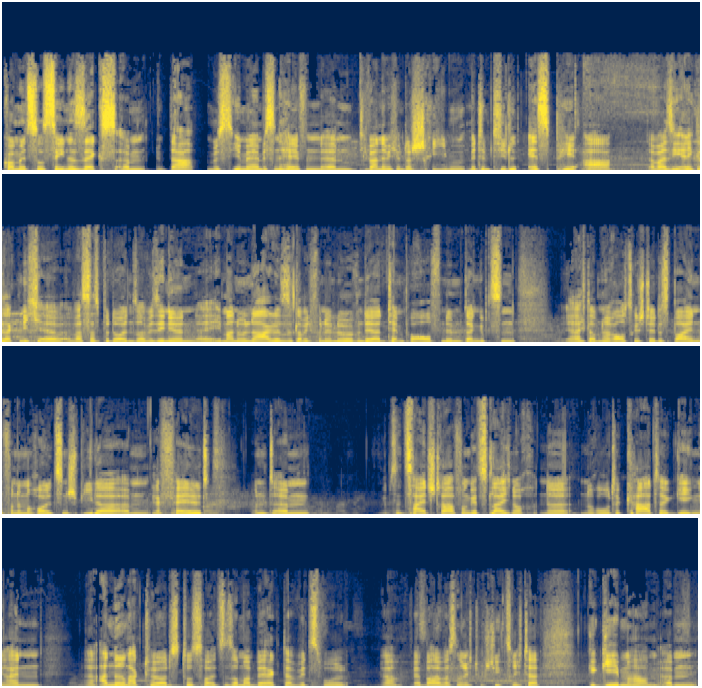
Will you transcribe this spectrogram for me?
Kommen wir zur Szene 6. Ähm, da müsst ihr mir ein bisschen helfen. Ähm, die war nämlich unterschrieben mit dem Titel SPA. Da weiß ich ehrlich gesagt nicht, äh, was das bedeuten soll. Wir sehen hier einen, äh, Emanuel Nagel, das ist glaube ich von den Löwen, der Tempo aufnimmt. Dann gibt es ein, ja, ich glaube, ein herausgestelltes Bein von einem Holzenspieler. Ähm, er fällt und ähm, gibt eine Zeitstrafe und jetzt gleich noch eine, eine rote Karte gegen einen äh, anderen Akteur des TuS Holzen Sommerberg. Da wird es wohl ja, verbal was in Richtung Schiedsrichter gegeben haben. Ähm,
